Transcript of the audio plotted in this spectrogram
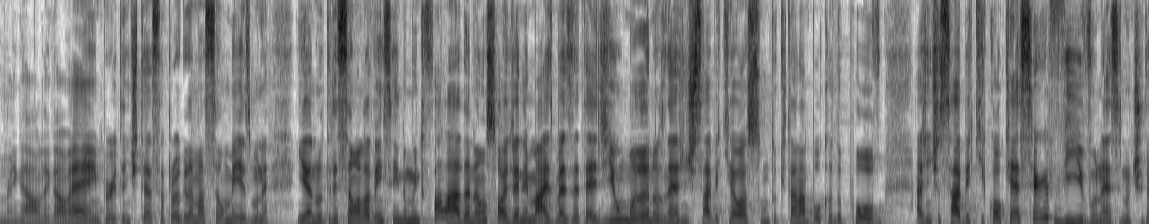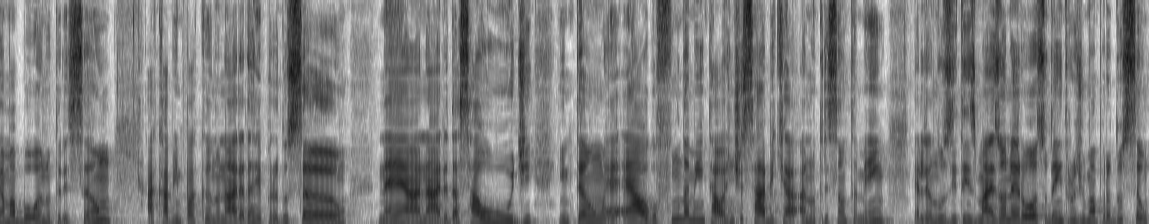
Legal, legal. É, é importante ter essa programação mesmo, né? E a nutrição, ela vem sendo muito falada, não só de animais, mas até de humanos, né? A gente sabe que é o assunto que está na boca do povo. A gente sabe que qualquer ser vivo, né, se não tiver uma boa nutrição, acaba empacando na área da reprodução, né, na área da saúde. Então, é, é algo fundamental. A gente sabe que a, a, nutrição também ela é um dos itens mais onerosos dentro de uma produção,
